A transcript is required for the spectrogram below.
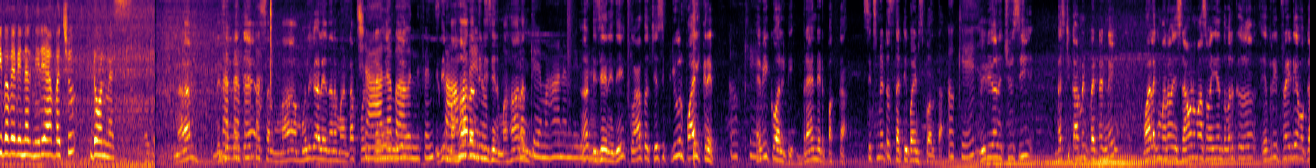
గివ్ అవే విన్నర్ మీరే అవ్వచ్చు. డోంట్ మిస్ మేడం డిజైన్ అయితే అసలు మామూలుగా లేదన్నమాట. చాలా బాగుంది ఫ్రెండ్స్ ఇది మహానంది డిజైన్ మహానంది. మహానంది డిజైన్ ఇది. క్లాత్ వచ్చేసి pure foil crepe heavy quality branded పక్క. సిక్స్ మీటర్స్ థర్టీ పాయింట్స్ కొలత. ఓకే. వీడియోని చూసి బెస్ట్ కామెంట్ పెట్టండి. వాళ్ళకి మనం ఈ శ్రావణ మాసం అయ్యేంత వరకు ఎవ్రీ ఫ్రైడే ఒక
